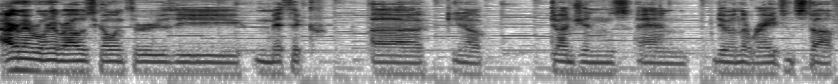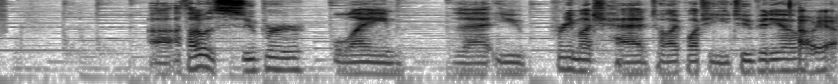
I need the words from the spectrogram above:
I remember whenever I was going through the mythic, uh, you know, dungeons and doing the raids and stuff, uh, I thought it was super lame that you pretty much had to like watch a YouTube video oh yeah,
